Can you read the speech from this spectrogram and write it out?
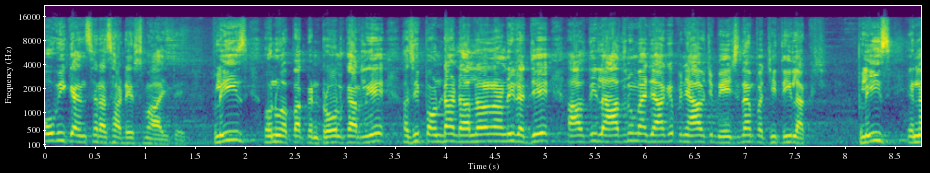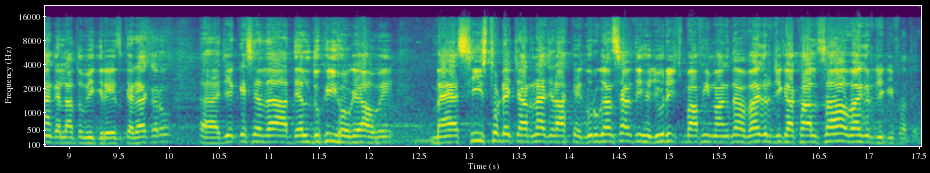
ਉਹ ਵੀ ਕੈਂਸਰ ਆ ਸਾਡੇ ਸਮਾਜ ਤੇ। ਪਲੀਜ਼ ਉਹਨੂੰ ਆਪਾਂ ਕੰਟਰੋਲ ਕਰ ਲਈਏ। ਅਸੀਂ ਪੌਂਡਾਂ ਡਾਲਰਾਂ ਨਾਲ ਹੀ ਰੱਜੇ। ਆਪਦੀ ਲਾਦ ਨੂੰ ਮੈਂ ਜਾ ਕੇ ਪੰਜਾਬ 'ਚ ਵੇਚਦਾ 25 30 ਲੱਖ 'ਚ। ਪਲੀਜ਼ ਇਹਨਾਂ ਗੱਲਾਂ ਤੋਂ ਵੀ ਗਰੇਜ਼ ਕਰਿਆ ਕਰੋ। ਜੇ ਕਿਸੇ ਦਾ ਦਿਲ ਦੁਖੀ ਹੋ ਗਿਆ ਹੋਵੇ, ਮੈਂ ਸੀਸ ਤੁਹਾਡੇ ਚਰਨਾਂ 'ਚ ਰੱਖ ਕੇ ਗੁਰੂ ਗ੍ਰੰਥ ਸਾਹਿਬ ਦੀ ਹਜ਼ੂਰੀ 'ਚ ਮਾਫੀ ਮੰਗਦਾ ਵਾਹਿਗੁਰੂ ਜੀ ਕਾ ਖਾਲਸਾ, ਵਾਹਿਗੁਰੂ ਜੀ ਕੀ ਫਤਿਹ।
